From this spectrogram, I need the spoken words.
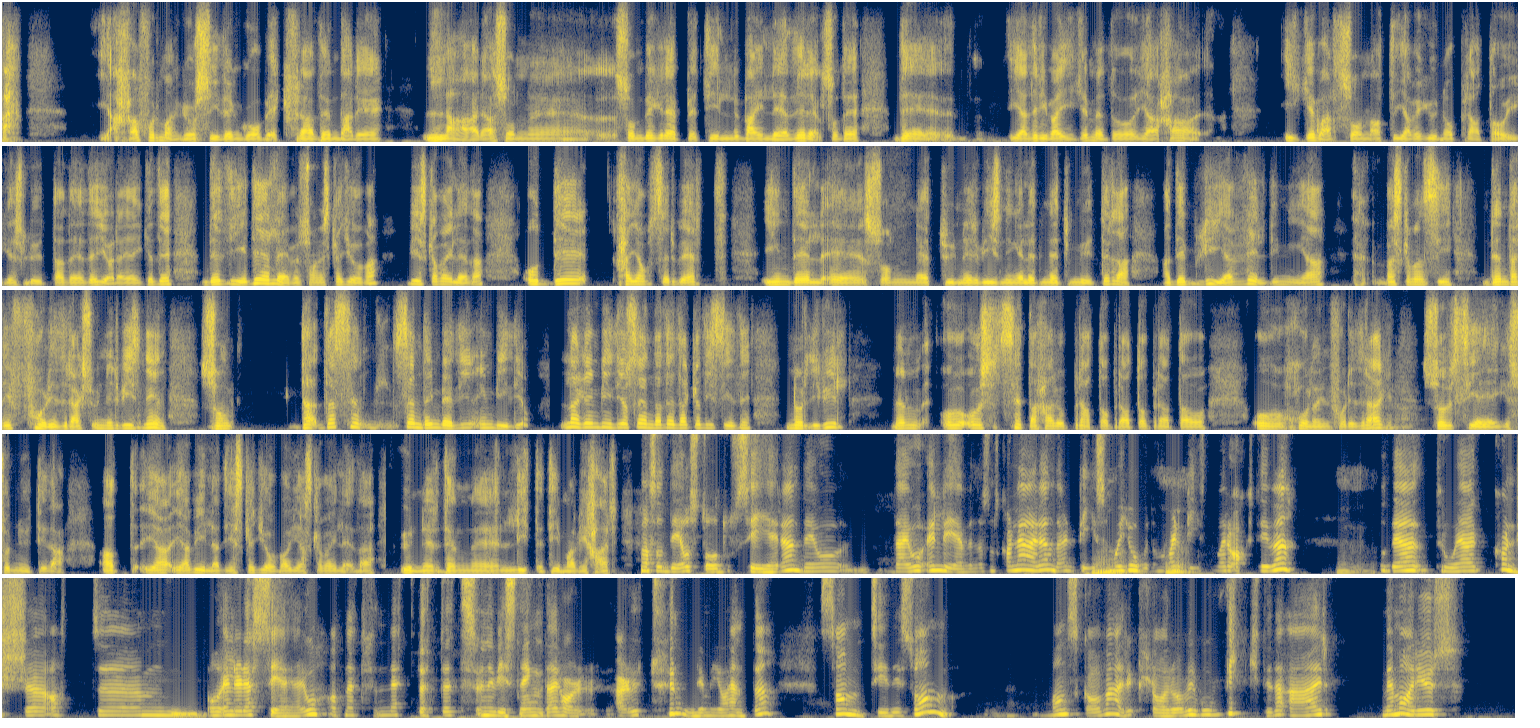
jeg har for mange år siden gått vekk fra den derre læra som, uh, som begrepet til veileder. Altså det, det, jeg driver ikke med det, og jeg har ikke vært sånn at jeg vil kunne prate og ikke slutte. Det, det gjør jeg ikke. Det, er de elever som vi skal gjøre. Vi skal veilede. Og det har jeg observert i en del eh, sånn nettundervisning eller nettmøter. At det blir veldig mye hva skal man si, den der foredragsundervisningen som Da, da sender en, en video. Lager en video og sender det. Da kan de si det når de vil. Men å, å sitte her og prate og prate og prate og, og holde en foredrag, så sier jeg ikke så nyttig da. At jeg, jeg, vil at jeg skal jobbe og jeg skal veilede under den uh, lite timen vi har. Altså det å stå og dosere, det, å, det, er jo elevene som skal lære. Det er de som må jobbe, det må være de som må være aktive. Og det tror jeg kanskje at eller det ser jeg jo, at nett, nettstøttet undervisning, der har, er det utrolig mye å hente. Samtidig som man skal være klar over hvor viktig det er med Marius,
